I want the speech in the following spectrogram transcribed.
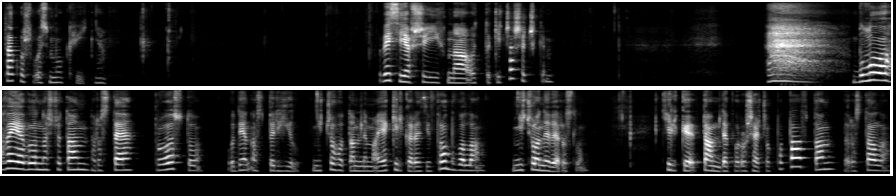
також 8 квітня. Висіявши їх на ось такі чашечки, було виявлено, що там росте просто один аспергіл. Нічого там немає. Я кілька разів пробувала, нічого не виросло. Тільки там, де порошечок попав, там виростала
